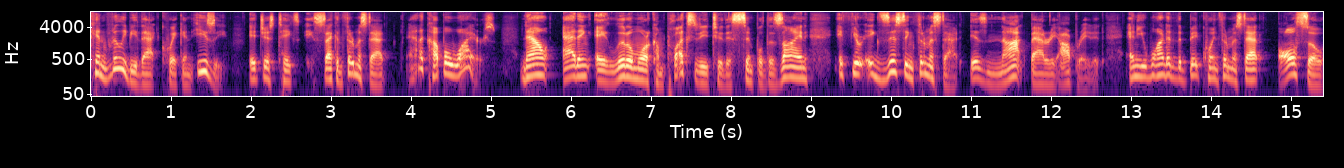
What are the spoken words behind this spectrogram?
can really be that quick and easy. It just takes a second thermostat and a couple wires. Now, adding a little more complexity to this simple design, if your existing thermostat is not battery operated and you wanted the Bitcoin thermostat also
